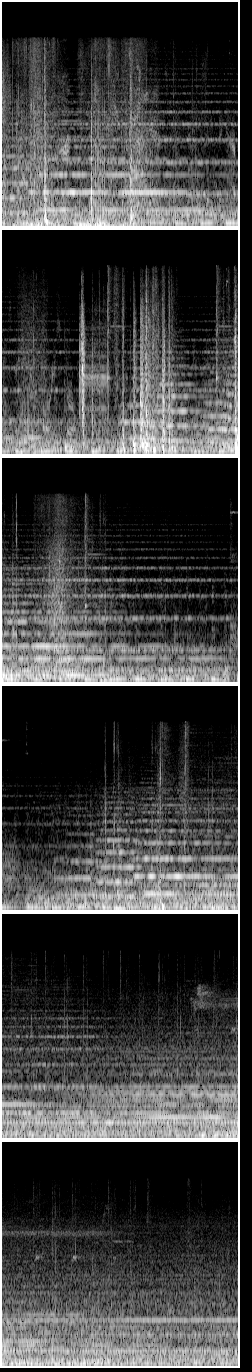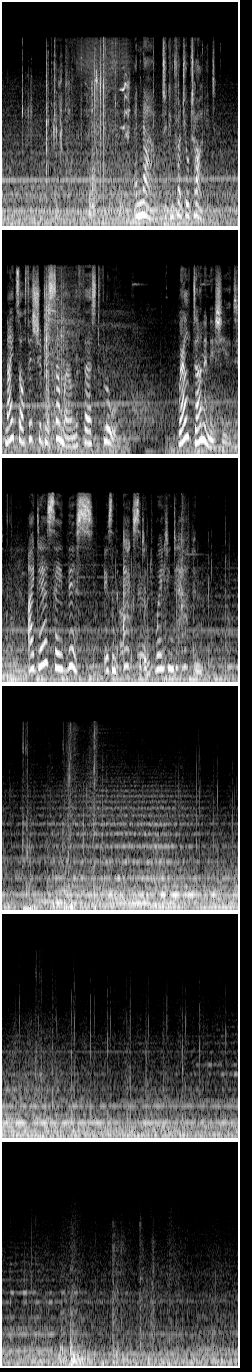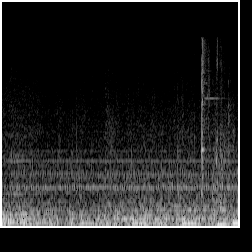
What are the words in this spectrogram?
And now, to confront your target. Knight's office should be somewhere on the first floor. Well done, Initiate. I dare say this is an accident waiting to happen.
